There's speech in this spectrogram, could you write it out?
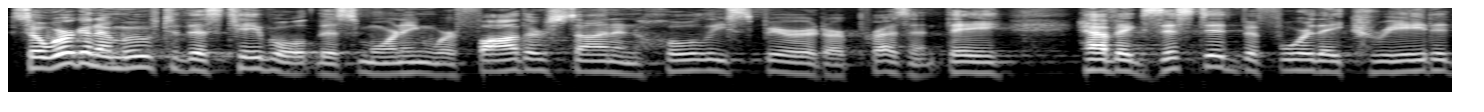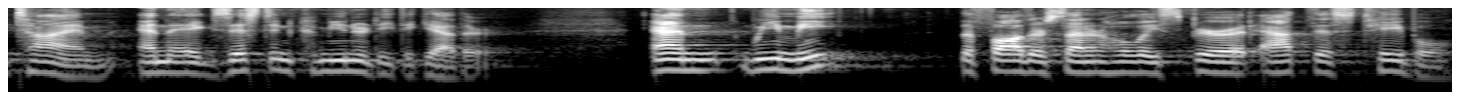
So we're going to move to this table this morning where Father, Son, and Holy Spirit are present. They have existed before they created time, and they exist in community together. And we meet the Father, Son, and Holy Spirit at this table.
